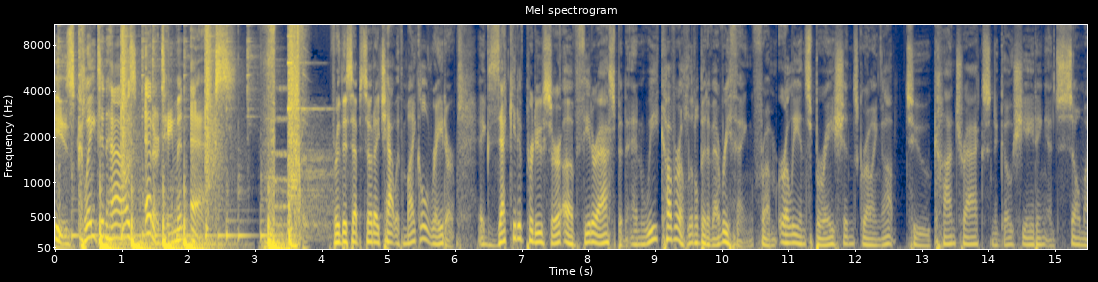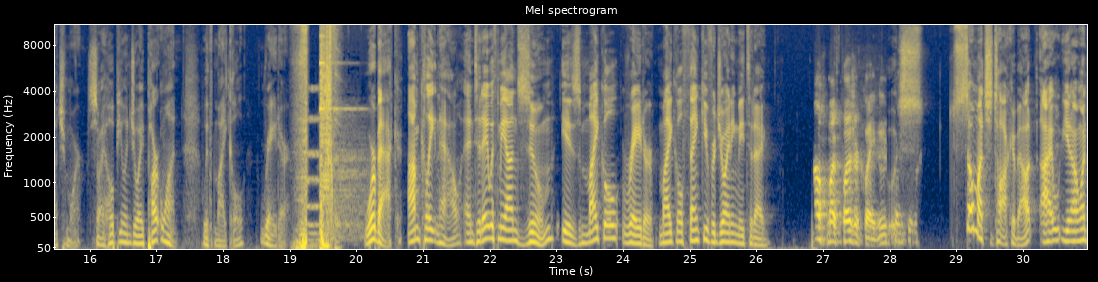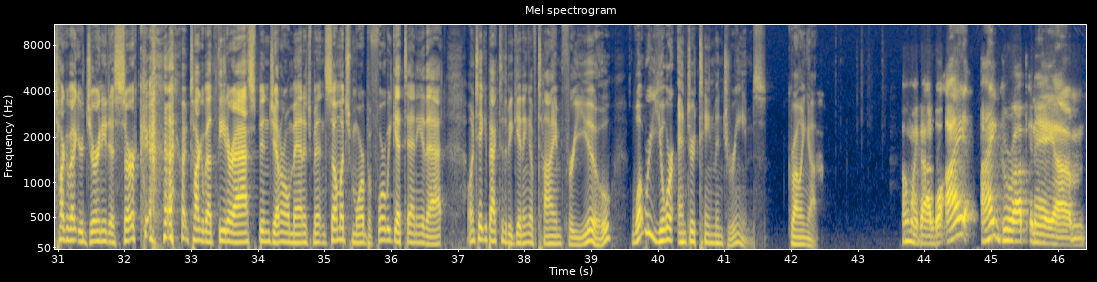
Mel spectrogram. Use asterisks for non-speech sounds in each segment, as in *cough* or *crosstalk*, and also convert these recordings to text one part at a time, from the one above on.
is Clayton Howe's Entertainment X. For this episode, I chat with Michael Rader, executive producer of Theater Aspen, and we cover a little bit of everything from early inspirations growing up to contracts, negotiating, and so much more. So I hope you enjoy part one with Michael Rader. We're back. I'm Clayton Howe, and today with me on Zoom is Michael Rader. Michael, thank you for joining me today. Oh, my pleasure, Clayton. So much to talk about. I, you know, I want to talk about your journey to Cirque. I want to talk about Theater Aspen, general management, and so much more. Before we get to any of that, I want to take you back to the beginning of time for you. What were your entertainment dreams growing up? Oh my God. Well, I I grew up in a um,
